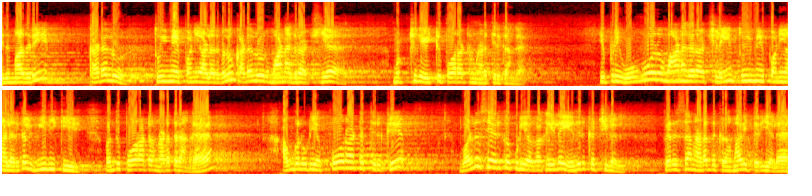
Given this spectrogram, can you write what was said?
இது மாதிரி கடலூர் தூய்மை பணியாளர்களும் கடலூர் மாநகராட்சியை முற்றுகையிட்டு போராட்டம் நடத்தியிருக்காங்க. இப்படி ஒவ்வொரு மாநகராட்சியிலையும் தூய்மை பணியாளர்கள் வீதிக்கு வந்து போராட்டம் நடத்துகிறாங்க அவங்களுடைய போராட்டத்திற்கு வலு சேர்க்கக்கூடிய வகையில் எதிர்க்கட்சிகள் பெருசாக நடந்துக்கிற மாதிரி தெரியலை.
